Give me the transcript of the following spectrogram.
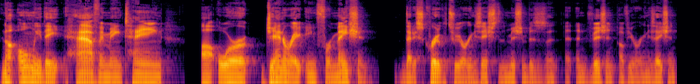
not only they have and maintain uh, or generate information that is critical to your organization, to the mission, business, and, and vision of your organization,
